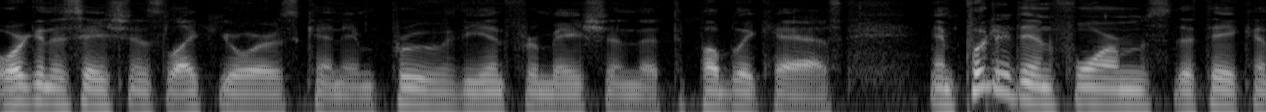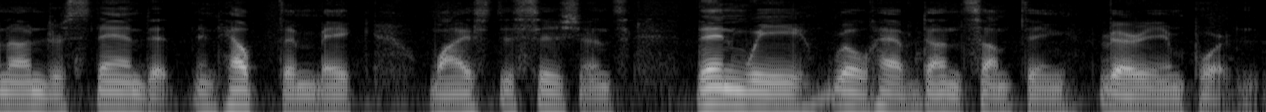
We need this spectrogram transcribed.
organizations like yours can improve the information that the public has and put it in forms that they can understand it and help them make wise decisions, then we will have done something very important.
